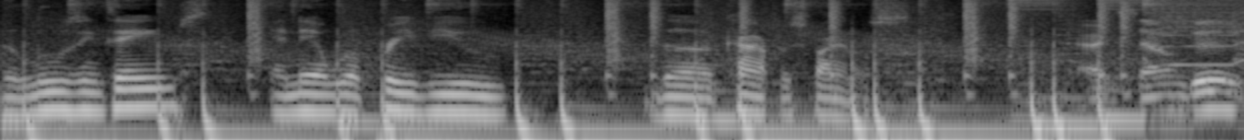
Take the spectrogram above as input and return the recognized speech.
the losing teams, and then we'll preview the conference finals. All right, sound good.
